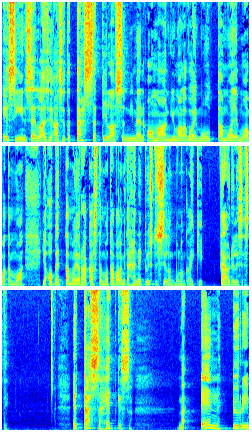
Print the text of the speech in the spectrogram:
esiin sellaisia asioita tässä tilassa nimenomaan Jumala voi muuttaa mua ja muovata mua ja opettaa mua ja rakastaa mua tavalla, mitä hän ei pysty silloin, kun mulla on kaikki täydellisesti. Et tässä hetkessä mä en pyri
